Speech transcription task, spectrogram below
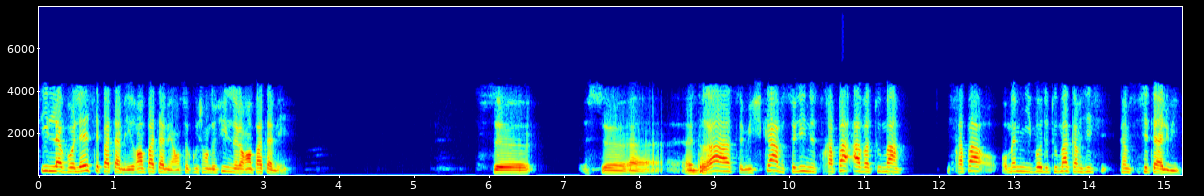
S'il l'a volé, c'est pas tamé, il rend pas tamé. En se couchant dessus, il ne le rend pas tamé ce, ce euh, drap, ce mishkav, ce lit ne sera pas avatuma. Il ne sera pas au même niveau de Touma comme si, comme si c'était à lui.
